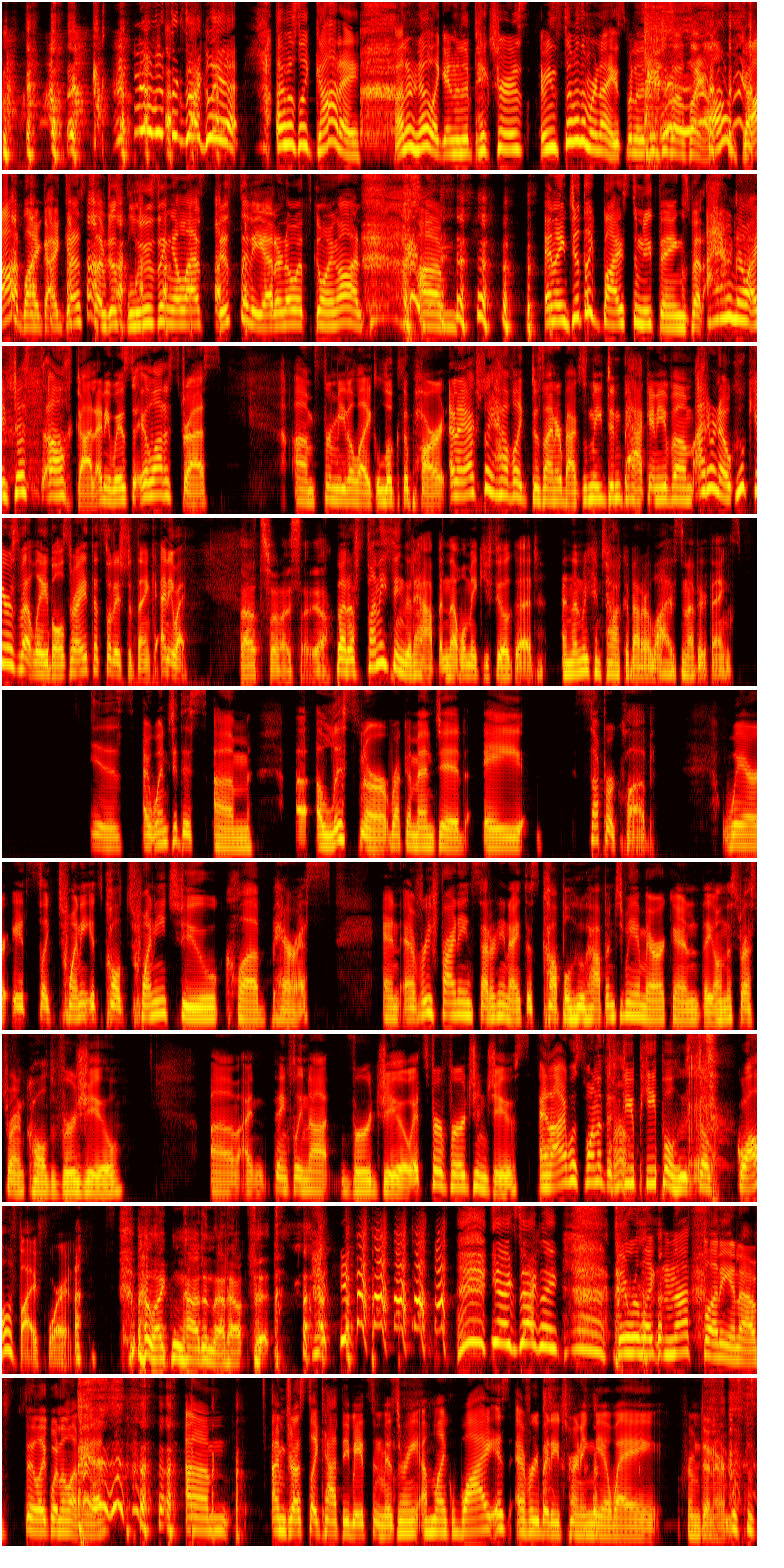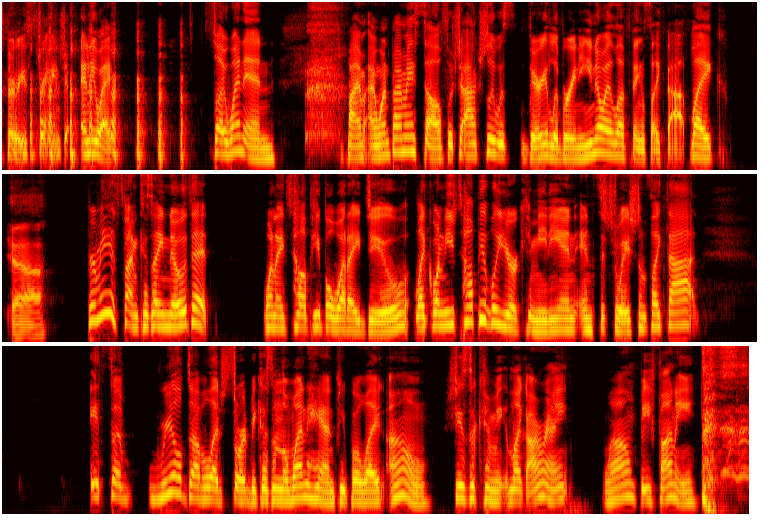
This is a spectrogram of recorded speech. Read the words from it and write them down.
no, that's exactly it. I was like, God, I, I don't know. Like, and in the pictures, I mean, some of them are nice, but in the pictures, I was like, oh God, like, I guess I'm just losing elasticity. I don't know what's going on. Um, and I did like buy some new things, but I don't know. I just, oh God. Anyways, a lot of stress. Um, for me to like look the part. And I actually have like designer bags with me, didn't pack any of them. I don't know. Who cares about labels, right? That's what I should think. Anyway, That's what I say. Yeah. but a funny thing that happened that will make you feel good, and then we can talk about our lives and other things, is I went to this, um, a, a listener recommended a supper club where it's like 20, it's called 22 Club Paris. And every Friday and Saturday night, this couple who happen to be American, they own this restaurant called Verjus. Um, I'm thankfully not Verju. It's for virgin juice. And I was one of the Wow. few people who still qualify for it. like not in that outfit. yeah, exactly. They were like, not slutty enough. They like wouldn't let me in. Um, I'm dressed like Kathy Bates in Misery. I'm like, why is everybody turning me away from dinner? This is very strange. Anyway, so I went in. By, I went by myself, which actually was very liberating. You know, I love things like that. Like yeah. for me, it's fun because I know that when I tell people what I do, like when you tell people you're a comedian in situations like that, it's a real double edged sword because on the one hand, people are like, oh, she's a comedian. Like, all right, well, be funny.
